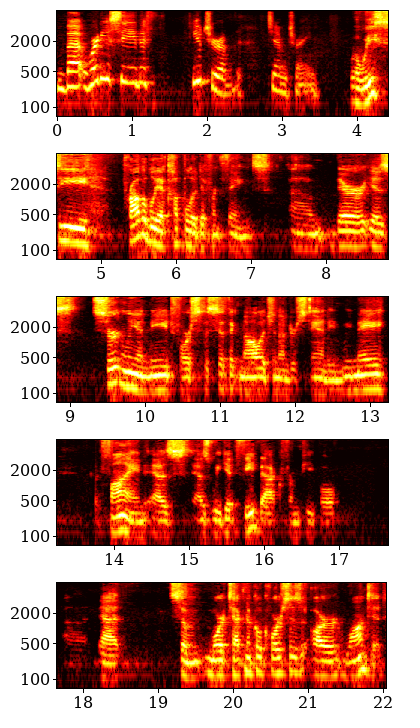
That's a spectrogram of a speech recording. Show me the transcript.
but where do you see the future of GemTrain? Well, we see probably a couple of different things. Um, there is certainly a need for specific knowledge and understanding. We may find as as we get feedback from people uh, that some more technical courses are wanted.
